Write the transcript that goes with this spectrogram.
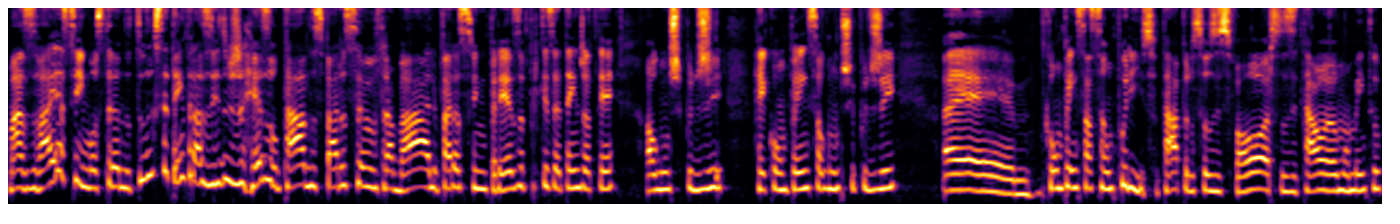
mas vai assim, mostrando tudo que você tem trazido de resultados para o seu trabalho, para a sua empresa, porque você tende a ter algum tipo de recompensa, algum tipo de é, compensação por isso, tá? Pelos seus esforços e tal. É um momento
